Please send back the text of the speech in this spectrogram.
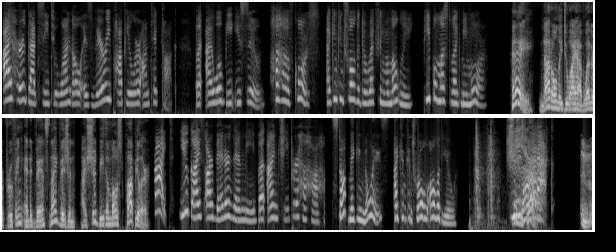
I heard that C210 is very popular on TikTok, but I will beat you soon. Haha, of course. I can control the direction remotely. People must like me more. Hey, not only do I have weatherproofing and advanced night vision, I should be the most popular. Right. You guys are better than me, but I'm cheaper. Haha. Stop making noise. I can control all of you. She's She's back. back. Hmm?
